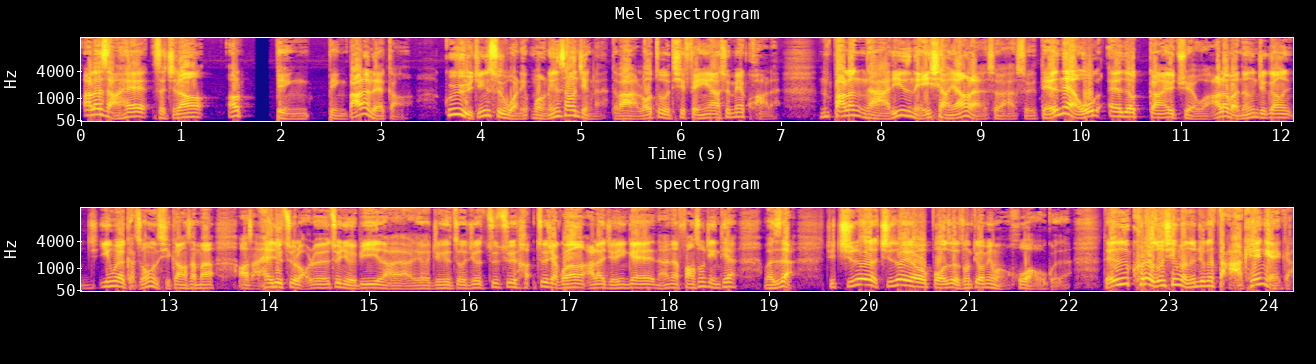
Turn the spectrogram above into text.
阿拉上海实际上，哦平平摆了来讲。官已经算混龄混龄上进了，对伐？老多事体反应也算蛮快了。侬摆辣外地是难以想象了，是伐？所以，但是呢，我还是要讲一句闲话，阿拉勿能就讲因为搿种事体讲什么哦，上海就最老卵、最牛逼啊，就就就最最最结棍，阿拉就应该哪能放松警惕？勿是，就继续继续要保持搿种刁民文化，我觉着。但是看了搿种新闻，侬就跟大开眼界，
